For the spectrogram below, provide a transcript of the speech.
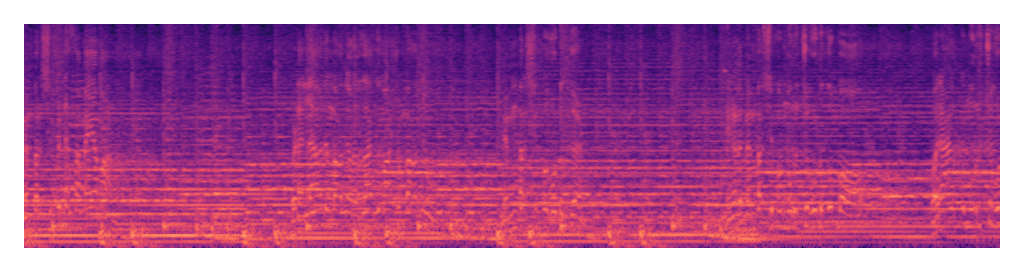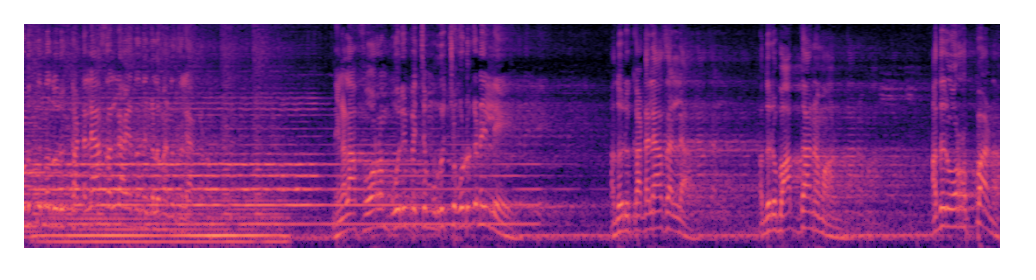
മെമ്പർഷിപ്പിന്റെ സമയമാണ്. ഇവിടെ എല്ലാവരും പറഞ്ഞു റസാഖ് മാഷും പറഞ്ഞു മെമ്പർഷിപ്പ് കൊടുക്കുകയാണ് നിങ്ങൾ മെമ്പർഷിപ്പ് മുറിച്ചു കൊടുക്കുമ്പോൾ ഒരാൾക്ക് മുറിച്ചു കൊടുക്കുന്നത് ഒരു കടലാസല്ല എന്ന് നിങ്ങൾ മനസ്സിലാക്കണം. നിങ്ങൾ ആ ഫോറം പൂരിപ്പിച്ച് മുറിച്ചു കൊടുക്കണില്ലേ? അതൊരു കടലാസല്ല. അതൊരു വാഗ്ദാനമാണ്. അതൊരു ഉറപ്പാണ്.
